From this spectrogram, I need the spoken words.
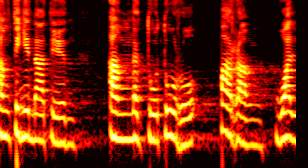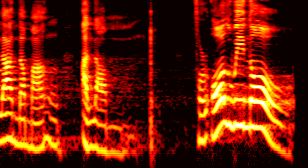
ang tingin natin, ang nagtuturo parang wala namang alam. For all we know,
